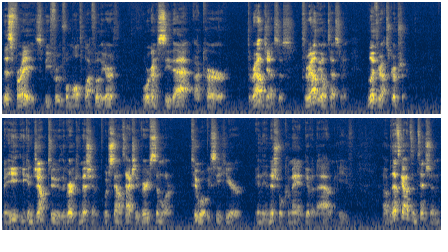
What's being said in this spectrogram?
this phrase, "Be fruitful, multiply, fill the earth," we're going to see that occur throughout Genesis, throughout the Old Testament, really throughout Scripture. I mean, you, you can jump to the Great Commission, which sounds actually very similar to what we see here in the initial command given to Adam and Eve. Uh, but that's God's intention,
